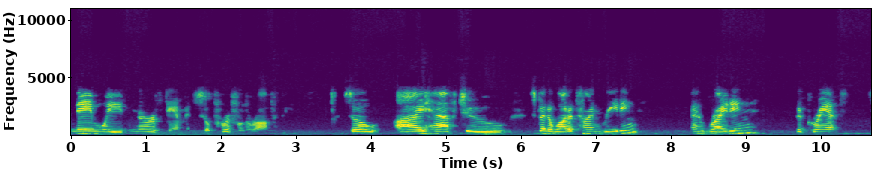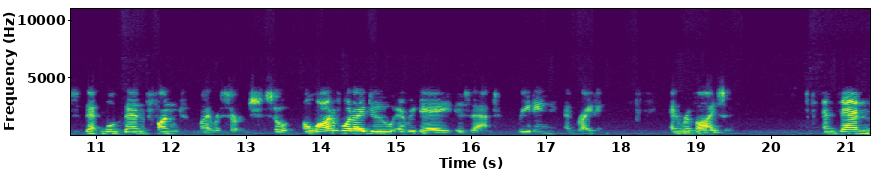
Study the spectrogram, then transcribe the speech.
namely nerve damage, so peripheral neuropathy. So I have to spend a lot of time reading and writing the grants that will then fund my research. So a lot of what I do every day is that reading and writing and revising. And then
